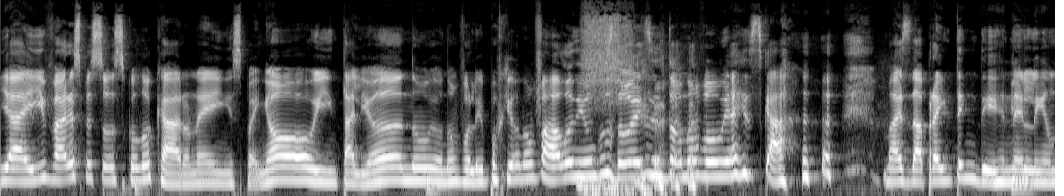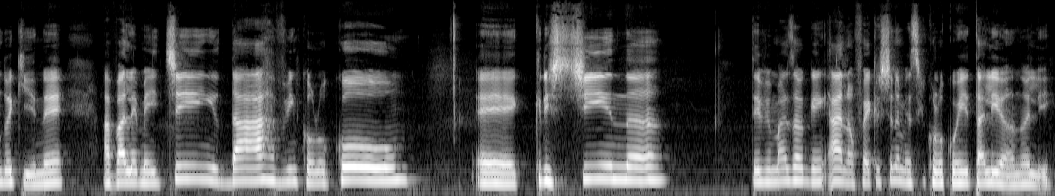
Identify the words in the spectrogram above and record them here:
E aí várias pessoas colocaram, né, em espanhol e em italiano. Eu não vou ler porque eu não falo nenhum dos dois, então não vou me arriscar. Mas dá para entender, né, lendo aqui, né? A Vale Meitinho, Darwin colocou, é, Cristina, teve mais alguém. Ah, não, foi a Cristina mesmo que colocou em italiano ali.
